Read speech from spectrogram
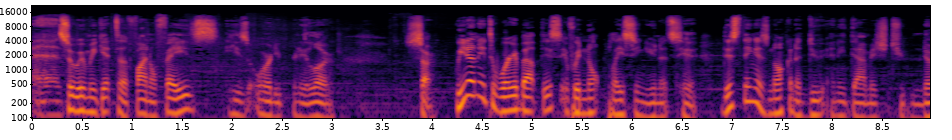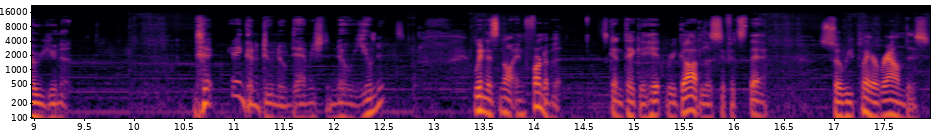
And so when we get to the final phase, he's already pretty low. So, we don't need to worry about this if we're not placing units here. This thing is not going to do any damage to no unit. it ain't going to do no damage to no units when it's not in front of it. It's going to take a hit regardless if it's there. So we play around this.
